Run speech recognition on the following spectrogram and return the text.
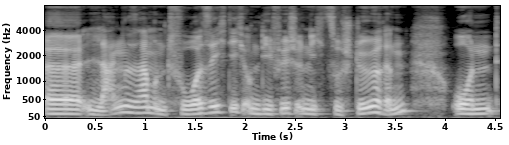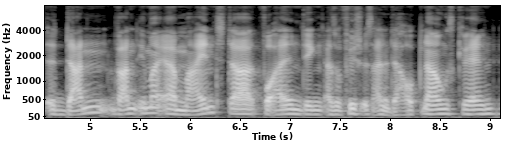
äh, langsam und vorsichtig, um die Fische nicht zu stören. Und dann, wann immer er meint, da vor allen Dingen, also Fisch ist eine der Hauptnahrungsquellen,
